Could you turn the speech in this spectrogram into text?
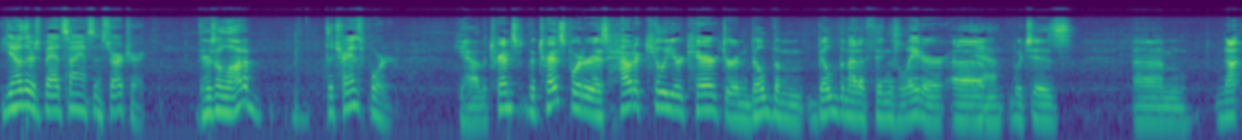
You know, there's bad science in Star Trek. There's a lot of The transporter. yeah. The trans the transporter is how to kill your character and build them build them out of things later, um, Yeah. which is um, not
